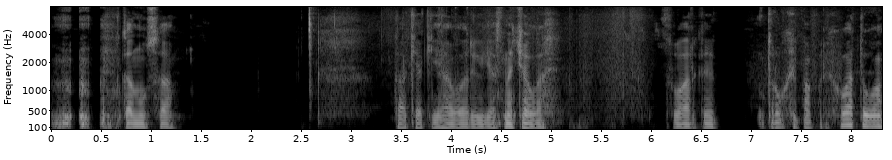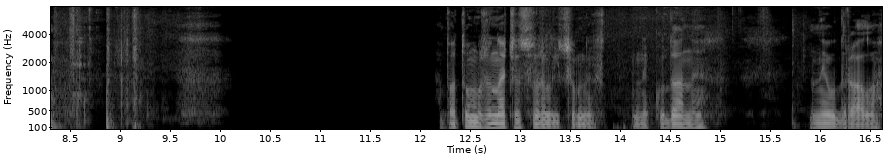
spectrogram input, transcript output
конуса. Так як і говорив, я спочатку сваркою трохи поприхватував. А потім уже почав сверлити, щоб ні- нікуди не, не удрало.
